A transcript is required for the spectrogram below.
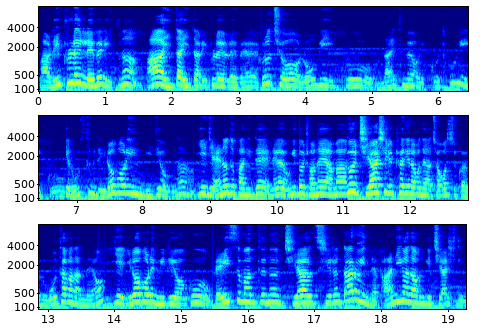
아 리플레이 레벨이 있구나. 아 있다 있다. 리플레이 레벨. 그렇죠. 로비 있고 나이트메어 있고 토이 있고. 이게 로스트미드 잃어버린 미디어구나. 이게 이제 에너드판인데 내가 여기들 전에 아마 그걸 지하실 편이라고 내가 적었을 거야. 그 오타가 났네요. 이게 잃어버린 미디어고 베이스먼트는 지하실은 따로 있네. 바니가 나온 게 지하실이네.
